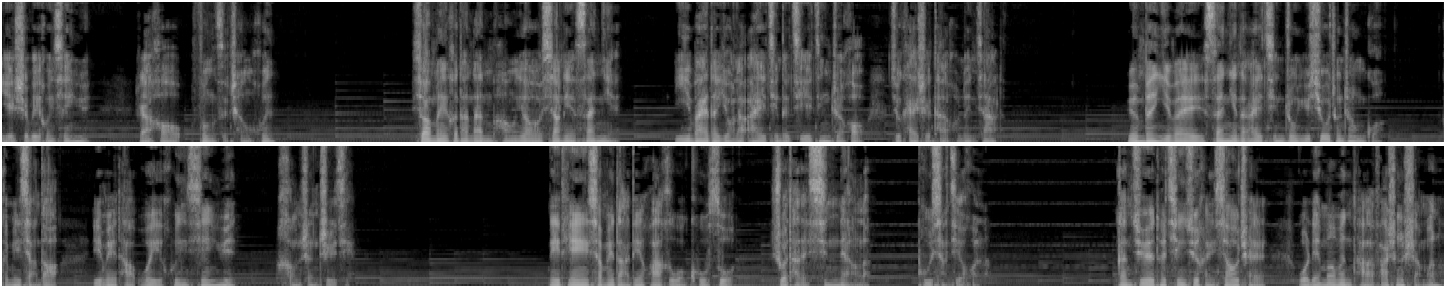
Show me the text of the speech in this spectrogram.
也是未婚先孕，然后奉子成婚。小美和她男朋友相恋三年。意外的有了爱情的结晶之后，就开始谈婚论嫁了。原本以为三年的爱情终于修成正果，可没想到，因为她未婚先孕，横生枝节。那天，小美打电话和我哭诉，说她的心凉了，不想结婚了。感觉她情绪很消沉，我连忙问她发生什么了。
